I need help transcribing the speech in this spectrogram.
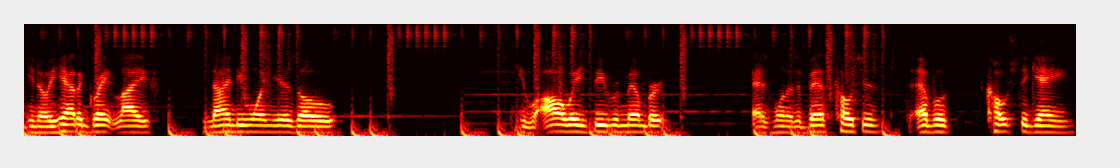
you know, he had a great life, 91 years old. He will always be remembered as one of the best coaches to ever coach the game.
